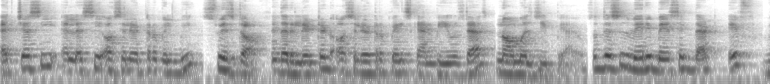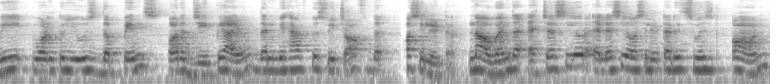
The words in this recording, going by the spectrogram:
HSE LSE oscillator will be switched off and the related oscillator pins can be used as normal GPIO. So this is very basic that if we want to use the pins for GPIO, then we have to switch off the oscillator. Now when the HSE or LSE oscillator is switched on,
